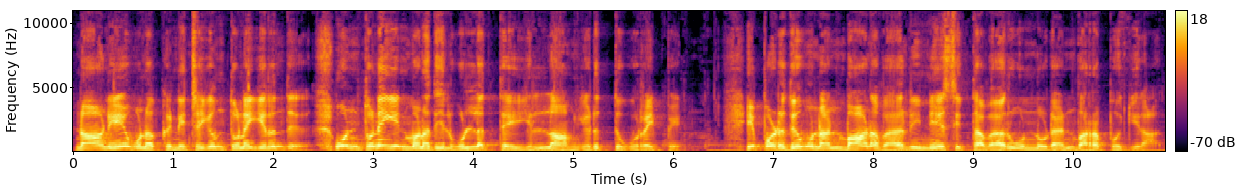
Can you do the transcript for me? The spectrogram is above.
நானே உனக்கு நிச்சயம் துணையிருந்து உன் துணையின் மனதில் உள்ளத்தை எல்லாம் எடுத்து உரைப்பேன். இப்பொழுது உன் அன்பானவர் நீ நேசித்தவர் உன்னுடன் வரப்போகிறார்.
